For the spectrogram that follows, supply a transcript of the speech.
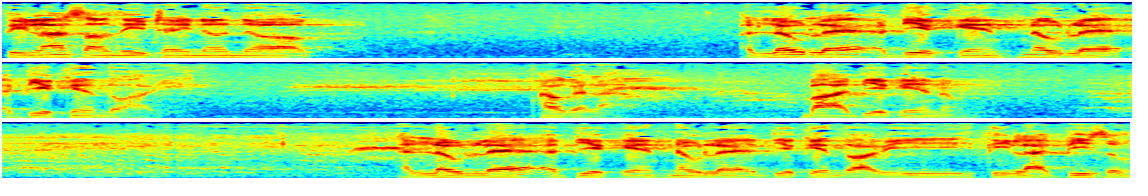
သီလဆောင်စည်းထိန်တော့အလုတ်လဲအပြစ်ကင်းနှုတ်လဲအပြစ်ကင်းသွားပြီဟုတ်ကဲ့လားဘာအပြစ်ကင်းတော့အလုတ်လဲအပြစ်ကင်းနှုတ်လဲအပြစ်ကင်းသွားပြီသီလပြည့်စုံ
